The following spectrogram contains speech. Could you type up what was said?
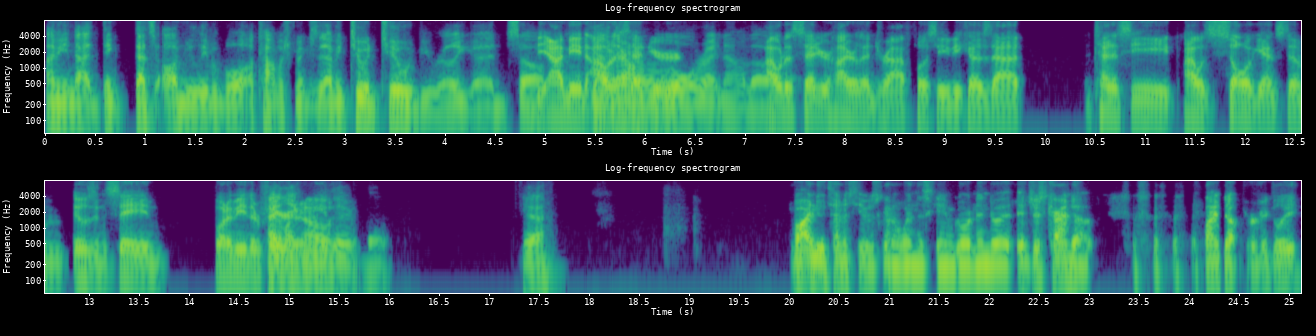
I mean, I think that's an unbelievable accomplishment. 'cause, I mean, two and two would be really good. So Yeah, I mean, I would have said a you're right now, though. I would have said you're higher than draft pussy because that Tennessee, I was so against them. It was insane. But I mean, they're I didn't like out. either. But yeah, Well, I knew Tennessee was going to win this game going into it. It just kind of lined up perfectly,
